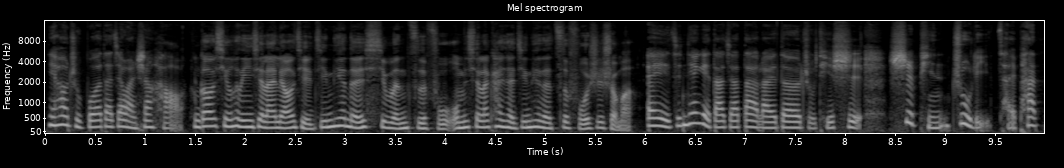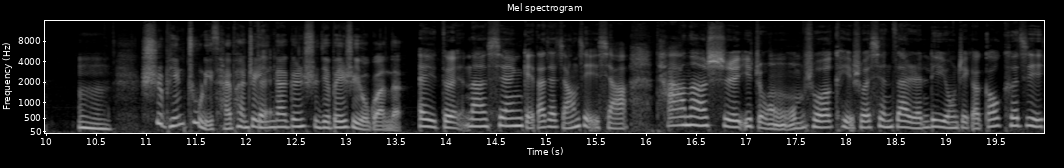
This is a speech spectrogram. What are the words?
你好，主播，大家晚上好，很高兴和您一起来了解今天的新闻字符。我们先来看一下今天的字符是什么？哎，今天给大家带来的主题是视频助理裁判。嗯，视频助理裁判这应该跟世界杯是有关的。哎，对，那先给大家讲解一下，它呢是一种我们说可以说现在人利用这个高科技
